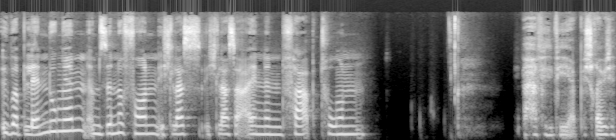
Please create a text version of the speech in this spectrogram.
Überblendungen im Sinne von, ich lasse, ich lasse einen Farbton, wie, wie beschreibe ich,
